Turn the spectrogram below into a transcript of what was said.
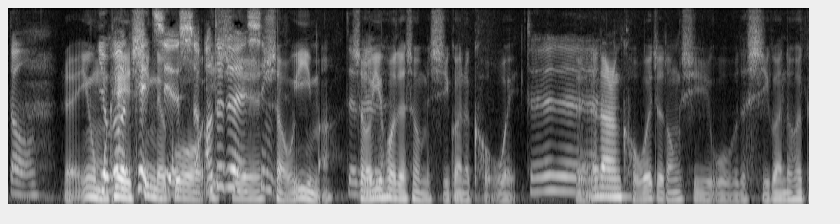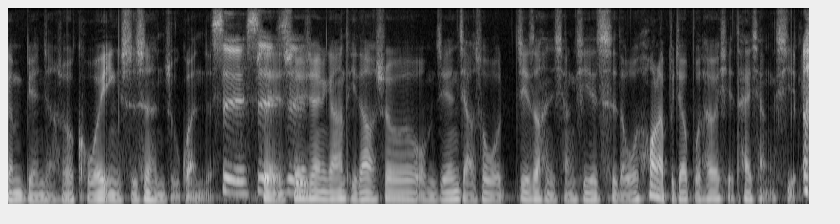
懂？对，因为我们可以信得过一些手艺嘛，手艺或者是我们习惯的口味，对对对，对。那当然，口味这东西，我的习惯都会跟别人讲说，口味饮食是很主观的，是是是。所以像你刚刚提到说，我们今天讲说我介绍很详细的吃的，我后来比较不太会写太详细了，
